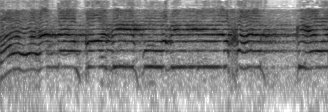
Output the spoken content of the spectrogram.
بل نقذف بالحق على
